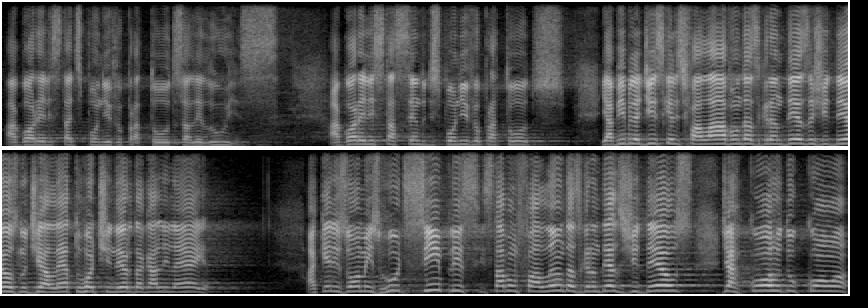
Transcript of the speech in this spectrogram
agora ele está disponível para todos, aleluias. Agora ele está sendo disponível para todos. E a Bíblia diz que eles falavam das grandezas de Deus no dialeto rotineiro da Galileia. Aqueles homens rudes, simples, estavam falando das grandezas de Deus de acordo com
